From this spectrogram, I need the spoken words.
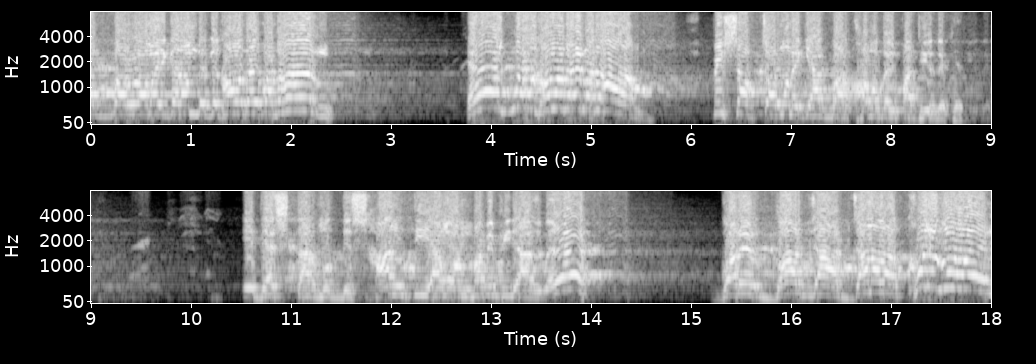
একবার ওলামাই কেরামদেরকে ক্ষমতায় পাঠান। একবার ক্ষমতায় পাঠান। পেশাব চরমনাইকে একবার ক্ষমতায় পাঠিয়ে দেখে এই দেশটার মধ্যে শান্তি এমন ভাবে ফিরে আসবে। ঘরের দরজা জানালা খুলে ঘুমাবেন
